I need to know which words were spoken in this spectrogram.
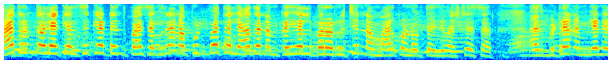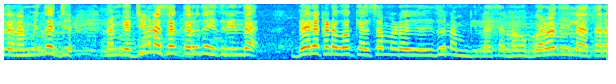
ಬಾತ್ರೂಮ್ ತೊಳೆಯೋ ಕೆಲಸಕ್ಕೆ ಟೆಂತ್ ಪಾಸ್ ಆಗಿದ್ರೆ ನಾವು ಫುಟ್ಬಾತಲ್ಲಿ ಯಾವುದೋ ನಮ್ಮ ಕೈಯಲ್ಲಿ ಬರೋ ರುಚಿ ನಾವು ಮಾರ್ಕೊಂಡು ಹೋಗ್ತಾ ಇದೀವಿ ಅಷ್ಟೇ ಸರ್ ಅದು ಬಿಟ್ಟರೆ ನಮಗೇನಿಲ್ಲ. ನಮ್ಮಿಂದ ಜಿ, ನಮಗೆ ಜೀವನ ಸಾಗ್ತಾ ಇರೋದೇ ಇದರಿಂದ. ಬೇರೆ ಕಡೆ ಹೋಗಿ ಕೆಲಸ ಮಾಡೋ ಇದು ನಮಗಿಲ್ಲ ಸರ್ ನಮಗೆ ಬರೋದಿಲ್ಲ ಆ ಥರ.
